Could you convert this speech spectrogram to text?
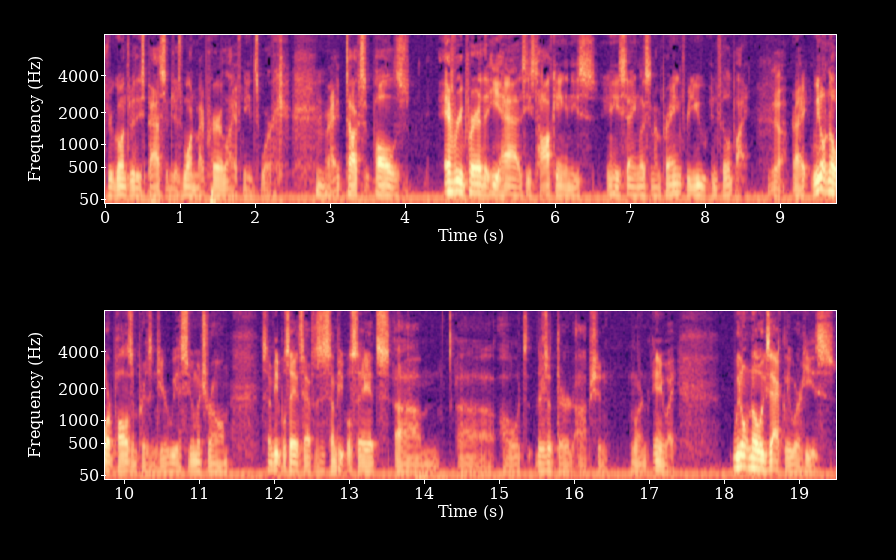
through going through these passages. One, my prayer life needs work, hmm. right? Talks Paul's every prayer that he has, he's talking and he's and he's saying, "Listen, I'm praying for you in Philippi. Yeah. Right. We don't know where Paul's imprisoned here. We assume it's Rome. Some people say it's Ephesus. Some people say it's um, uh, oh, it's there's a third option. Anyway, we don't know exactly where he's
